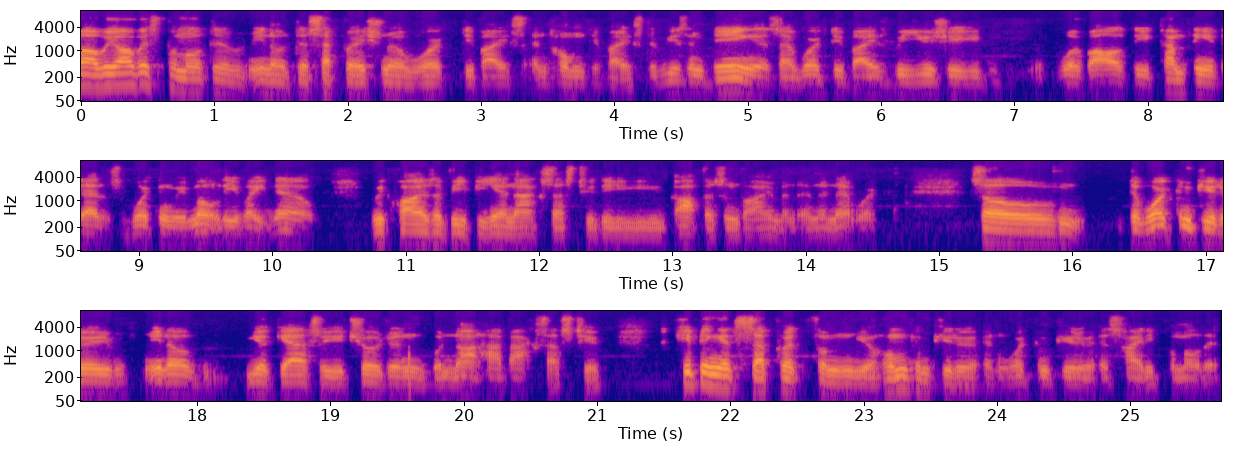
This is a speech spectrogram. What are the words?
well, we always promote the you know the separation of work device and home device. The reason being is that work device we usually with all the company that's working remotely right now requires a VPN access to the office environment and the network. So the work computer, you know, your guests or your children would not have access to keeping it separate from your home computer and work computer is highly promoted.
